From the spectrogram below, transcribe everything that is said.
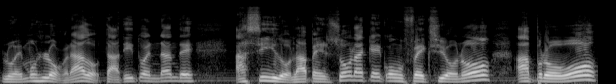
Lo hemos logrado. Tatito Hernández ha sido la persona que confeccionó, aprobó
